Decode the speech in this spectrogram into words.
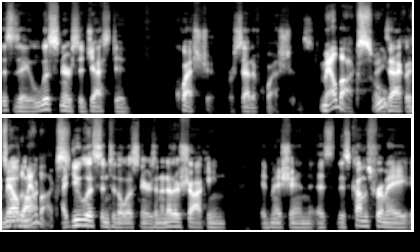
this is a listener suggested question or set of questions. Mailbox. Ooh, exactly. Mailbox. mailbox. I do listen to the listeners, and another shocking admission is this comes from a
